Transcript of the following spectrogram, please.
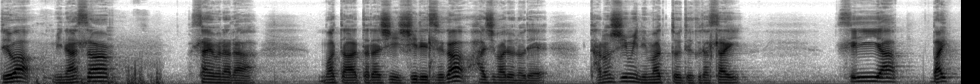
では皆さんさようならまた新しいシリーズが始まるので楽しみに待っておいてください See ya! Bye!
